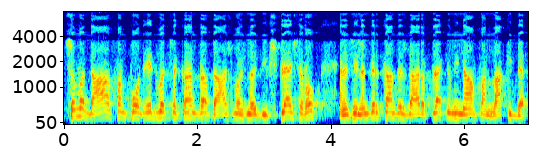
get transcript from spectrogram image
Sommige daar van Port Edward se kant af, daar's mos nou die Splash Rock en aan die linkerkant is daar 'n plek met die naam van Lucky Dip.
